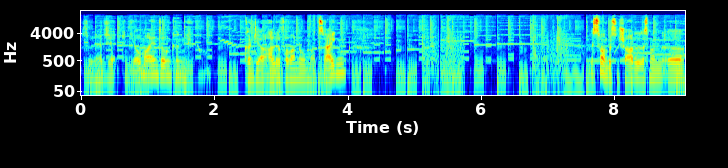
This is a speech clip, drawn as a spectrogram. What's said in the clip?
So, den hätte ich eigentlich auch mal einsaugen können. Ich könnte ja alle Verwandlungen mal zeigen. Ist zwar ein bisschen schade, dass man äh,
